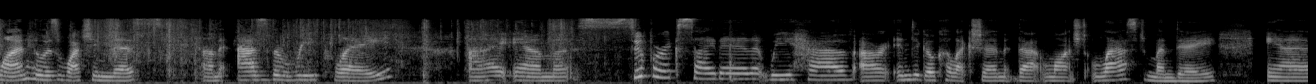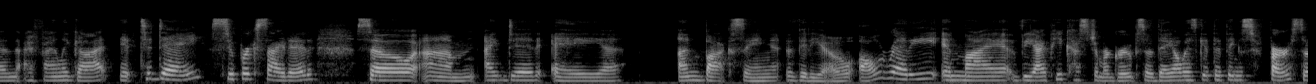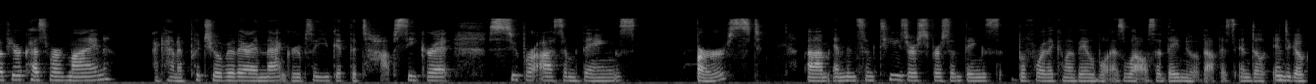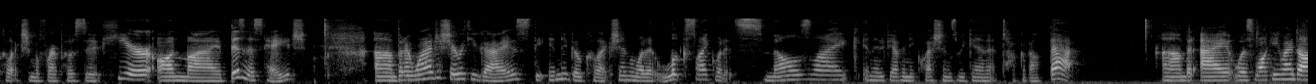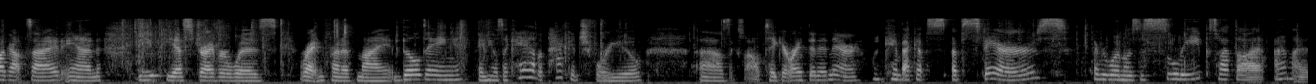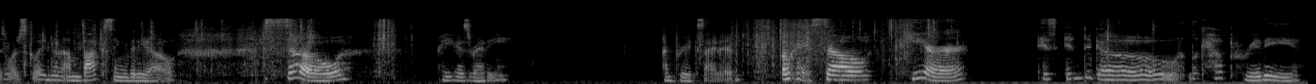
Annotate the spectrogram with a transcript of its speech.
everyone who is watching this um, as the replay. I am super excited. We have our Indigo collection that launched last Monday, and I finally got it today. Super excited. So um, I did a unboxing video already in my VIP customer group, so they always get the things first. So if you're a customer of mine, I kind of put you over there in that group so you get the top secret, super awesome things first. Um, and then some teasers for some things before they come available as well. So they knew about this Indigo collection before I posted it here on my business page. Um, but I wanted to share with you guys the Indigo collection, what it looks like, what it smells like, and then if you have any questions, we can talk about that. Um, but I was walking my dog outside, and the UPS driver was right in front of my building, and he was like, "Hey, I have a package for you." Uh, I was like, "So I'll take it right then and there." When I came back up upstairs, everyone was asleep, so I thought I might as well just go ahead and do an unboxing video. So, are you guys ready? I'm pretty excited. Okay, so here is indigo. Look how pretty.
